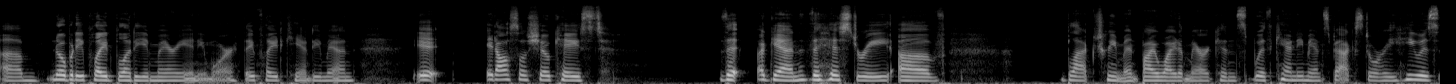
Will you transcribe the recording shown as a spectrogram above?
Um, nobody played Bloody Mary anymore. They played Candyman. It it also showcased the again the history of black treatment by white Americans with Candyman's backstory. He was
